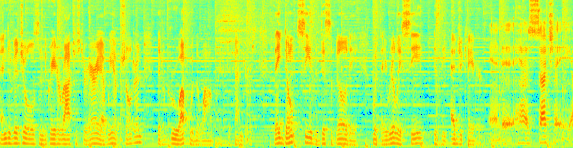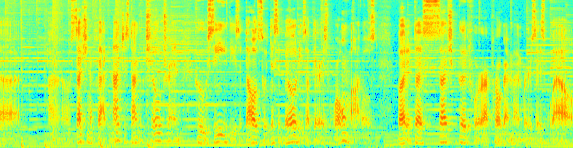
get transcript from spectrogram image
individuals in the greater Rochester area, we have children that grew up with the wildlife defenders. They don't see the disability. What they really see is the educator. And it has such a, uh, I don't know, such an effect, not just on the children who see these adults with disabilities up there as role models, but it does such good for our program members as well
